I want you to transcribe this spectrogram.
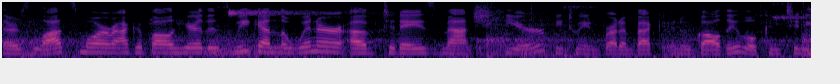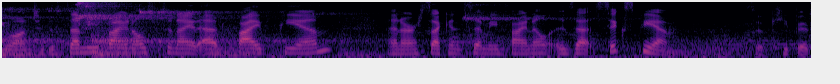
There's lots more racquetball here this weekend. The winner of today's match here between Bredenbeck and Ugalde will continue on to the semifinals tonight at 5 p.m. And our second semifinal is at 6 p.m. So keep it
